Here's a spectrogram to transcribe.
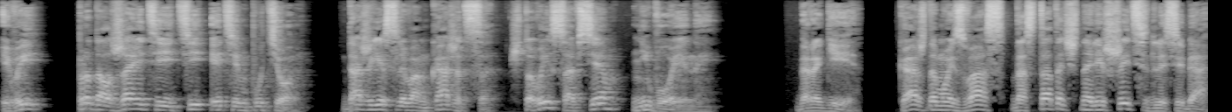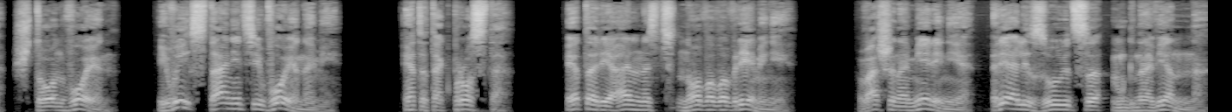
и вы продолжаете идти этим путем даже если вам кажется, что вы совсем не воины. Дорогие, каждому из вас достаточно решить для себя, что он воин, и вы станете воинами. Это так просто. Это реальность нового времени. Ваши намерения реализуются мгновенно,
